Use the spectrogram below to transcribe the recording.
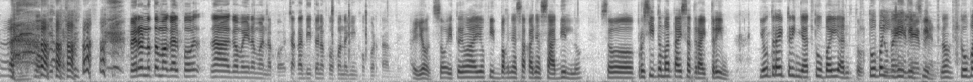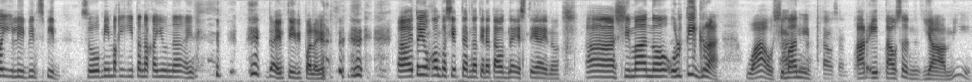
Pero nung tumagal po, nagamay naman na po. Tsaka dito na po ako naging komportable. Ayun. So ito nga yung feedback niya sa kanyang saddle, no. So proceed naman tayo sa drivetrain. Yung drivetrain niya 2 by ano to? 2 by 2 by 11 speed, no? 2 by 11 speed. So may makikita na kayo na MTV pala yun. Ah, ito yung combo shifter na tinatawag na STI, no. Ah, Shimano Ultigra. Wow, Shimano R8000 po. R8000, yummy.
